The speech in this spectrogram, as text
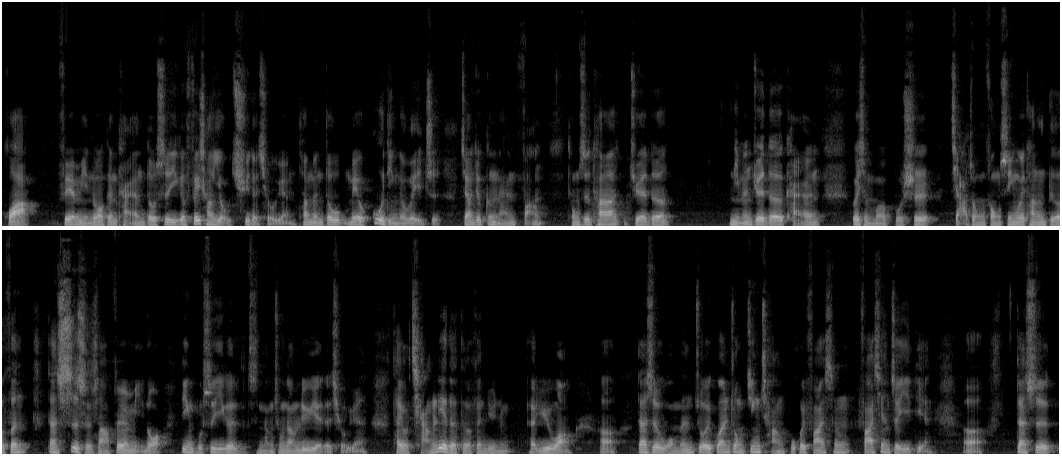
话，菲尔米诺跟凯恩都是一个非常有趣的球员，他们都没有固定的位置，这样就更难防。同时，他觉得你们觉得凯恩为什么不是假中锋，是因为他能得分，但事实上，菲尔米诺并不是一个只能充当绿叶的球员，他有强烈的得分欲呃欲望。啊，但是我们作为观众，经常不会发生发现这一点，呃，但是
